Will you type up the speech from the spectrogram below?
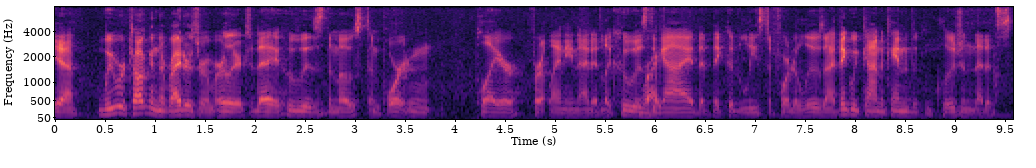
Yeah, we were talking in the writers' room earlier today. Who is the most important player for Atlanta United? Like who is the guy that they could least afford to lose? And I think we kind of came to the conclusion that it's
